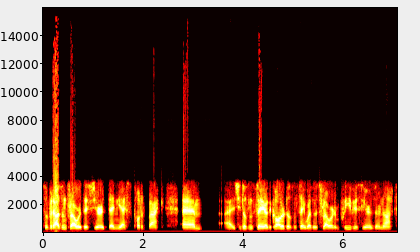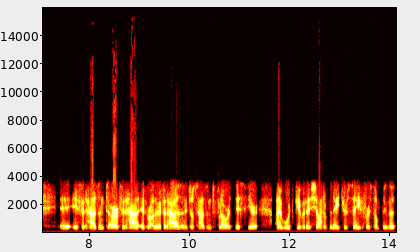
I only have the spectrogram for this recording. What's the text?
So if it hasn't flowered this year, then yes, cut it back. Um, uh, she doesn't say, or the caller doesn't say whether it's flowered in previous years or not. Uh, if it hasn't, or if it has, if rather if it has and it just hasn't flowered this year, I would give it a shot of the Nature Safe or something that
